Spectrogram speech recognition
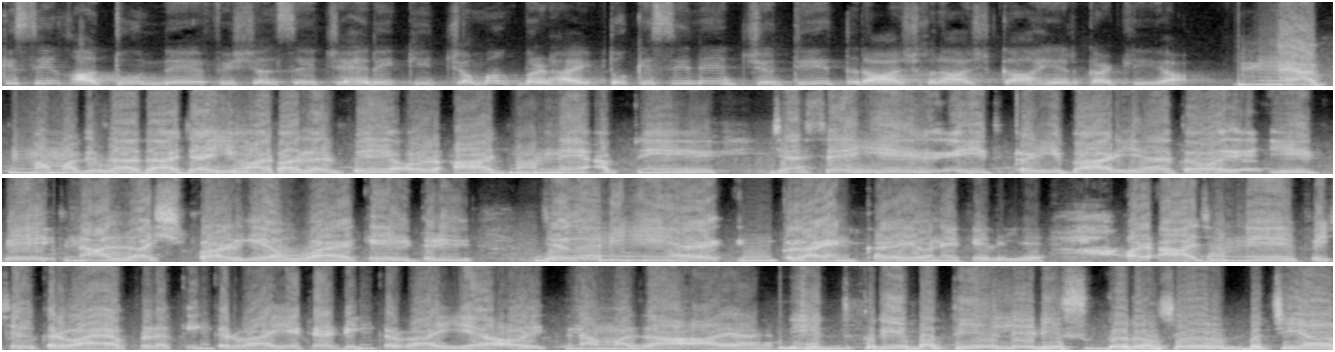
किसी खातून ने फिशल से चेहरे की चमक बढ़ाई तो किसी ने जदीद तराश खराश का हेयर कट लिया। मैं अपनी मामा के साथ आ जाई हूँ पार्लर पे और आज हमने अपने, जैसे ही ईद करीब आ रही है तो ईद पे इतना रश पड़ गया हुआ है कि इतनी जगह नहीं है क्लाइंट खड़े होने के लिए। और आज हमने फेशियल करवाया, प्लकिंग करवाई है, थ्रेडिंग करवाई है और इतना मज़ा आया है। ईद करीब आती है, लेडीज़ घरों से और बच्चियाँ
